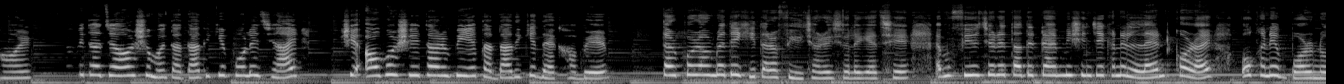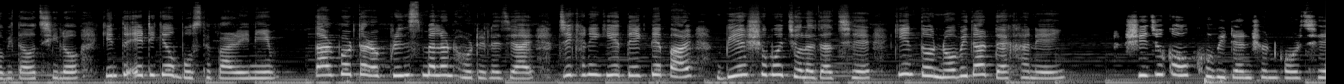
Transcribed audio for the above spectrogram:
হয়। নবিতা যাওয়ার সময় তার দাদিকে বলে যায়, সে অবশ্যই তার বিয়ে তার দাদিকে দেখাবে। তারপর আমরা দেখি তারা ফিউচারে চলে গেছে এবং ফিউচারে তাদের টাইম মেশিন যেখানে ল্যান্ড করায়, ওখানে বড় নবিতাও ছিল, কিন্তু এটি কেউ বুঝতে পারেনি। তারপর তারা প্রিন্স মেলন হোটেলে যায়, যেখানে গিয়ে দেখতে পায় বিয়ের সময় চলে যাচ্ছে, কিন্তু নবিতার দেখা নেই। সিজুকাও খুবই টেনশন করছে।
